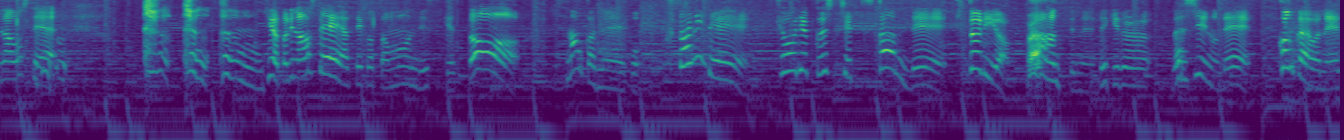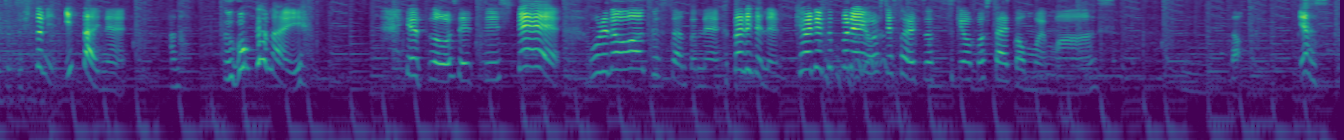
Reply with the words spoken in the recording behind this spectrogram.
直して 気を取り直してやっていこうと思うんですけどなんかねこう2人で協力して掴んで1人はバーンってねできるらしいので今回はねちょっと1人1体ねあの動かないやつを設置してウォルドワークスさんとね2人でね協力プレイをしてそいつを突き落としたいと思います。うん。とよし。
